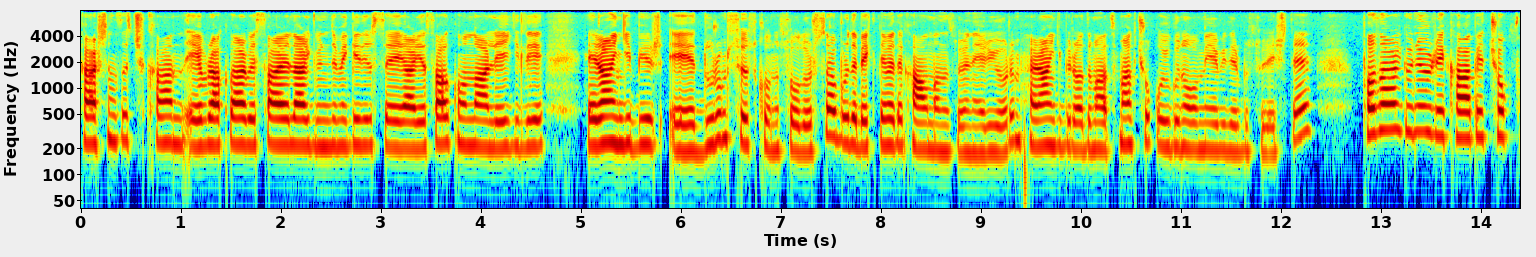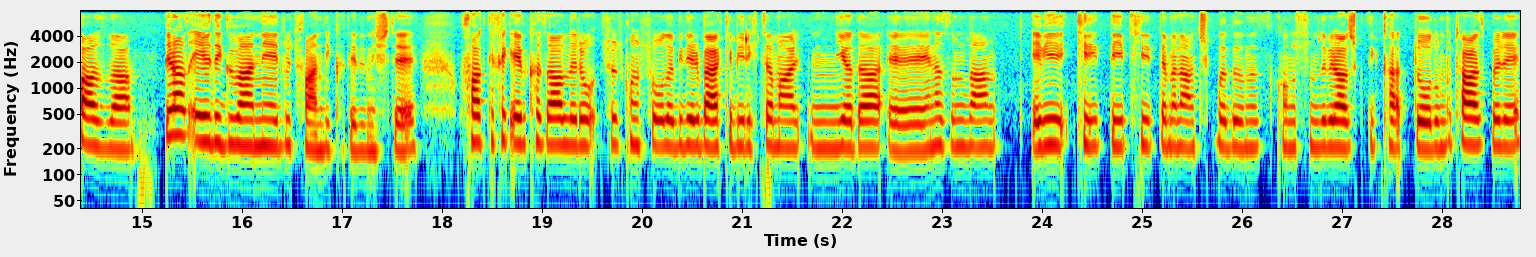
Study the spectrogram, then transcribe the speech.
Karşınıza çıkan evraklar vesaireler gündeme gelirse eğer yasal konularla ilgili herhangi bir e, durum söz konusu olursa burada beklemede kalmanızı öneriyorum. Herhangi bir adım atmak çok uygun olmayabilir bu süreçte. Pazar günü rekabet çok fazla. Biraz evde güvenliğe lütfen dikkat edin işte ufak tefek ev kazaları söz konusu olabilir. Belki bir ihtimal ıı, ya da e, en azından evi kilitleyip kilitlemeden çıkmadığınız konusunda birazcık dikkatli olun. Bu tarz böyle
